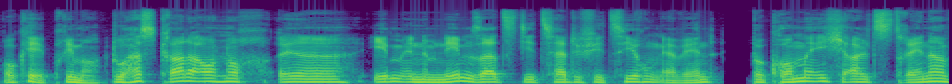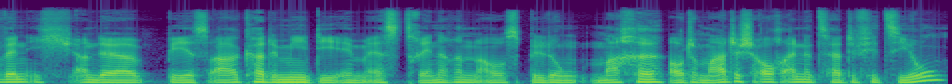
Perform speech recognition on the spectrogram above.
Okay, prima. Du hast gerade auch noch äh, eben in einem Nebensatz die Zertifizierung erwähnt. Bekomme ich als Trainer, wenn ich an der BSA Akademie die EMS-Trainerinnen-Ausbildung mache, automatisch auch eine Zertifizierung?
